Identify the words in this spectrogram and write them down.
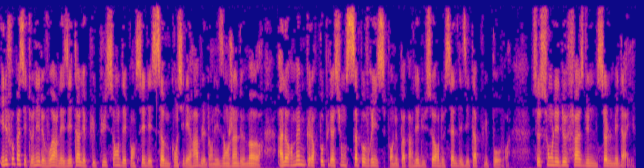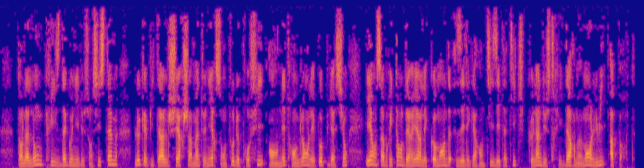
Il ne faut pas s'étonner de voir les États les plus puissants dépenser des sommes considérables dans les engins de mort, alors même que leurs populations s'appauvrissent, pour ne pas parler du sort de celles des États plus pauvres. Ce sont les deux faces d'une seule médaille. Dans la longue crise d'agonie de son système, le capital cherche à maintenir son taux de profit en étranglant les populations et en s'abritant derrière les commandes et les garanties étatiques que l'industrie d'armement lui apporte.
